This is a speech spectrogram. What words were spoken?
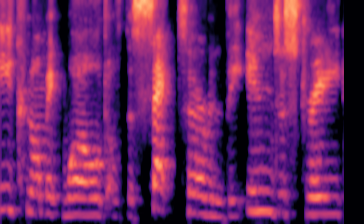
economic world, of the sector and the industry.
